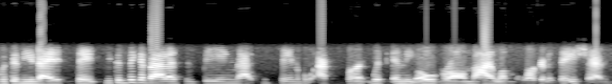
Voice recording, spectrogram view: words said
within the United States. You can think about us as being that sustainable expert within the overall NYLIM organization.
